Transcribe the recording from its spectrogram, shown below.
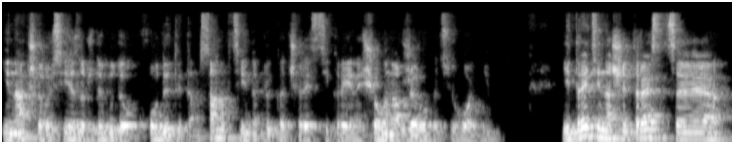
інакше Росія завжди буде обходити там санкції, наприклад, через ці країни, що вона вже робить сьогодні. І третій наш інтерес це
